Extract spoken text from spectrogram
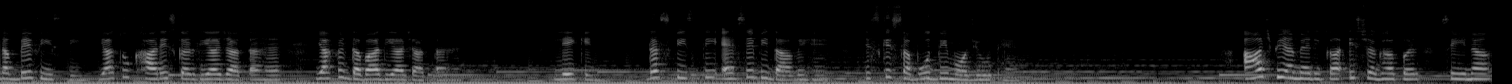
90 फ़ीसदी या तो खारिज कर दिया जाता है या फिर दबा दिया जाता है। लेकिन 10 फ़ीसदी ऐसे भी दावे हैं जिसके सबूत भी मौजूद हैं। आज भी अमेरिका इस जगह पर सेना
